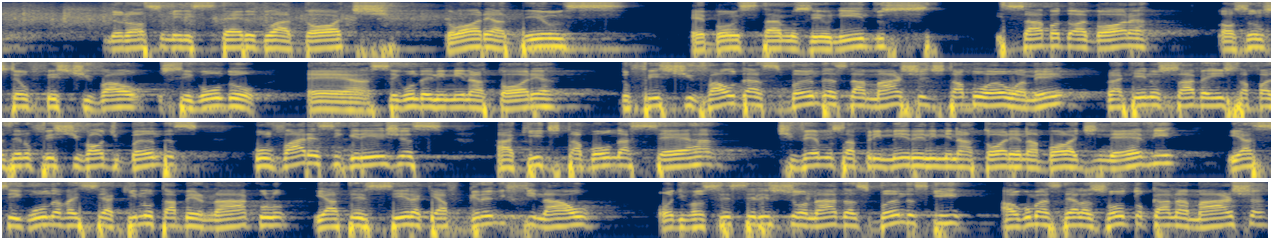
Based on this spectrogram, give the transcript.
do nosso ministério do Adote. Glória a Deus. É bom estarmos reunidos. E sábado agora nós vamos ter o festival, o segundo, é, a segunda eliminatória do Festival das Bandas da Marcha de Tabuão, amém? Para quem não sabe, a gente está fazendo um festival de bandas com várias igrejas aqui de Taboão da Serra. Tivemos a primeira eliminatória na Bola de Neve e a segunda vai ser aqui no Tabernáculo e a terceira que é a grande final, onde vão ser selecionadas as bandas que algumas delas vão tocar na marcha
